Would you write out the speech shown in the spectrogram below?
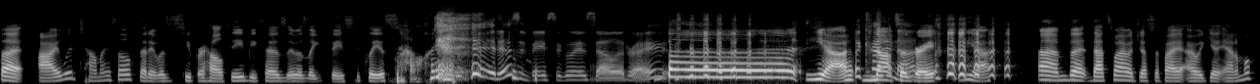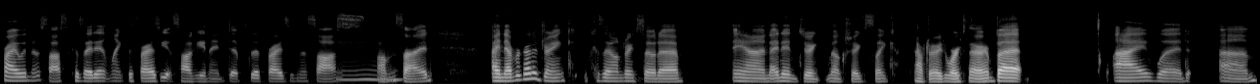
But I would tell myself that it was super healthy because it was like basically a salad. it is basically a salad, right? but yeah, But kinda not so great. Yeah. Um, but that's why I would justify I would get animal fry with no sauce because I didn't like the fries to get soggy and I dipped the fries in the sauce on the Mm. side. I never got a drink because I don't drink soda and I didn't drink milkshakes like after I'd worked there. But I would um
